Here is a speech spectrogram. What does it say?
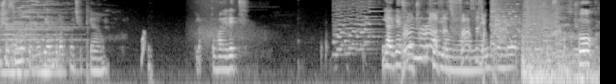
Düşesim yok da bu beni bırakmayacak ya. Bıraktı hayret. Ya gerçekten çok run çok ya. çok.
